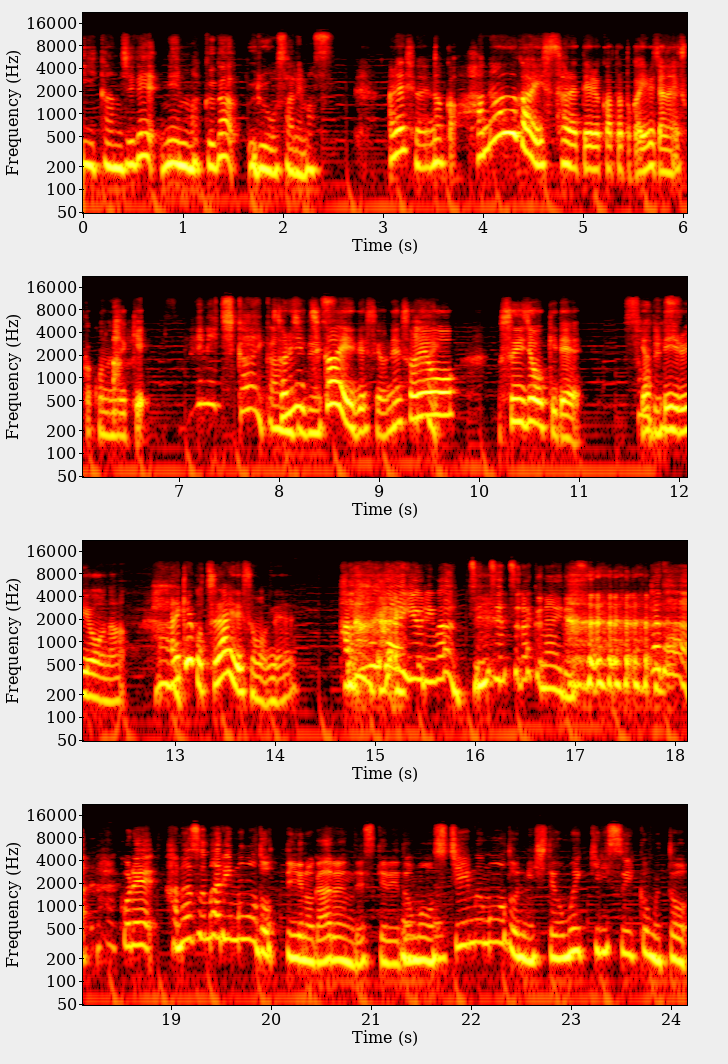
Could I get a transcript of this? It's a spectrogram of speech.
いい感じで粘膜が潤されます。あれですよねなんか鼻うがいされてる方とかいるじゃないですかこの時期。それに近い感そじです。れに近いですよね。それを水蒸気でやっているような、はい、あれ結構辛いですもんね。鼻うがいよりは全然辛くないです。ただこれ鼻詰まりモードっていうのがあるんですけれども、うんうんスチームモードにして思いっきり吸い込むと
